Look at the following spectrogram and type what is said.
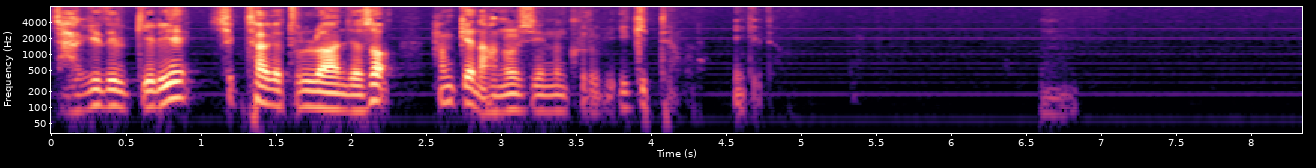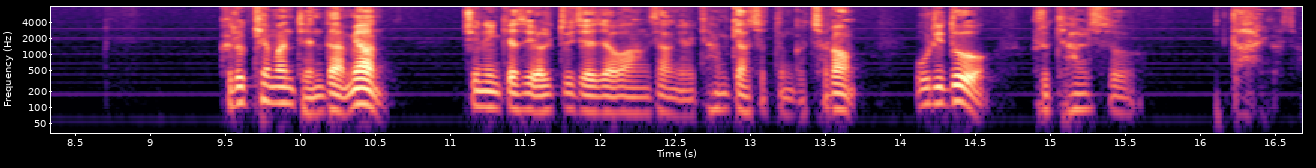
자기들끼리 식탁에 둘러앉아서 함께 나눌 수 있는 그룹이 있기 때문에 때문에 음. 그렇게만 된다면 주님께서 열두 제자와 항상 이렇게 함께 하셨던 것처럼 우리도 그렇게 할 수 있다 이거죠.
